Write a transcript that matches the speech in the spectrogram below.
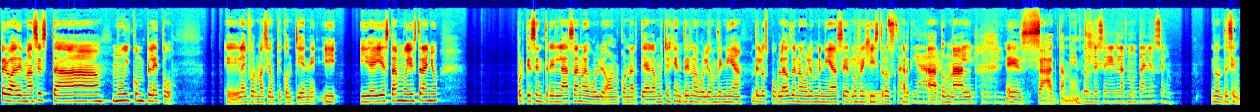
pero además está muy completo eh, la información que contiene y, y ahí está muy extraño porque se entrelaza Nuevo León con Arteaga. Mucha gente de Nuevo León venía, de los poblados de Nuevo León venía a hacer los registros a Tunal. Exactamente. Donde se, en las montañas se, donde se,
